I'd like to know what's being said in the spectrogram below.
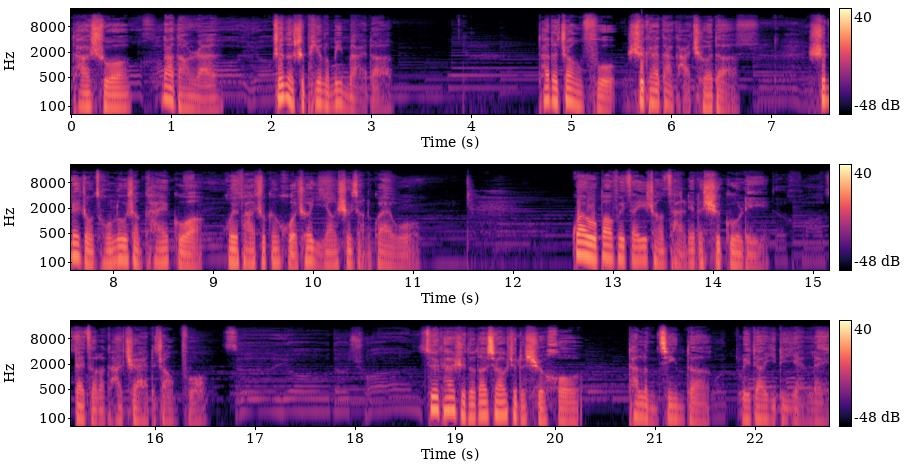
他说那当然，真的是拼了命买的。她的丈夫是开大卡车的，是那种从路上开过。会发出跟火车一样声响的怪物。怪物报废在一场惨烈的事故里，带走了她挚爱的丈夫。最开始得到消息的时候，她冷静地没掉一滴眼泪，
